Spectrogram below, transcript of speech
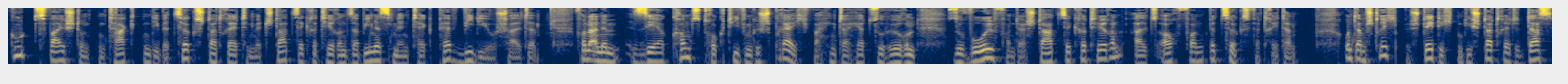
Gut zwei Stunden takten die Bezirksstadträte mit Staatssekretärin Sabine Smentek per Videoschalte. Von einem sehr konstruktiven Gespräch war hinterher zu hören, sowohl von der Staatssekretärin als auch von Bezirksvertretern. Unterm Strich bestätigten die Stadträte das,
